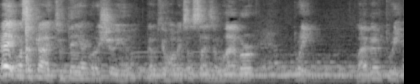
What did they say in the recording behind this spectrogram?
Hey, what's up guys? Today I'm gonna show you therapy home exercise level 3. Level 3.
